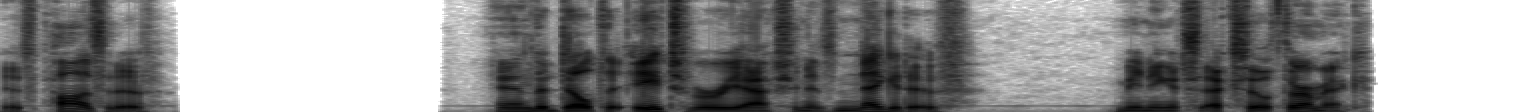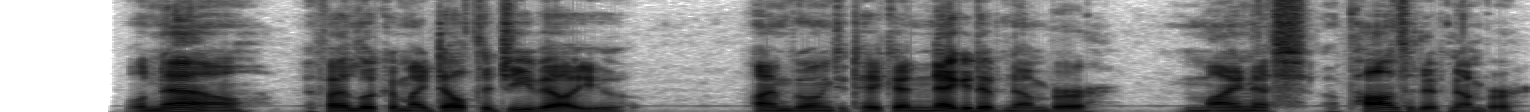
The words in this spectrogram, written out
is positive, and the delta H of a reaction is negative, meaning it's exothermic, well now, if I look at my delta G value, I'm going to take a negative number minus a positive number,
